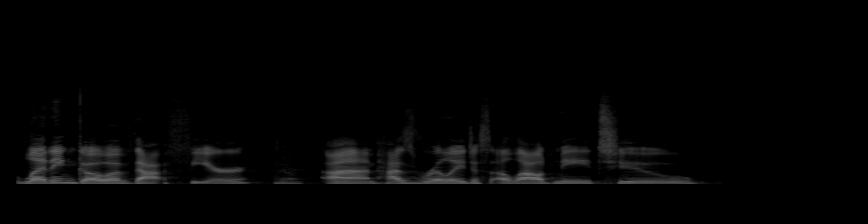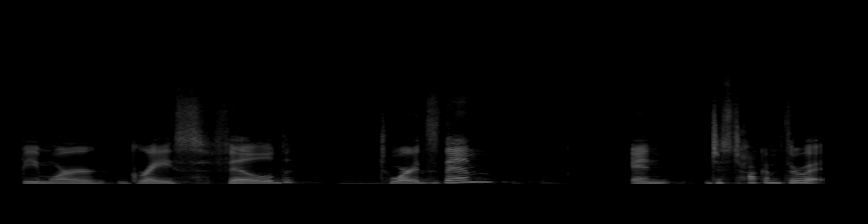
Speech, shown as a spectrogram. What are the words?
letting go of that fear Yeah. um, has really just allowed me to be more grace filled towards them and just talk them through it.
